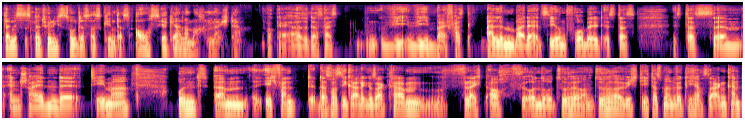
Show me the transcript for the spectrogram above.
dann ist es natürlich so, dass das Kind das auch sehr gerne machen möchte. Okay, also das heißt, wie, wie bei fast allem bei der Erziehung Vorbild ist das, ist das ähm, entscheidende Thema. Und ähm, ich fand das, was Sie gerade gesagt haben, vielleicht auch für unsere Zuhörerinnen und Zuhörer wichtig, dass man wirklich auch sagen kann,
